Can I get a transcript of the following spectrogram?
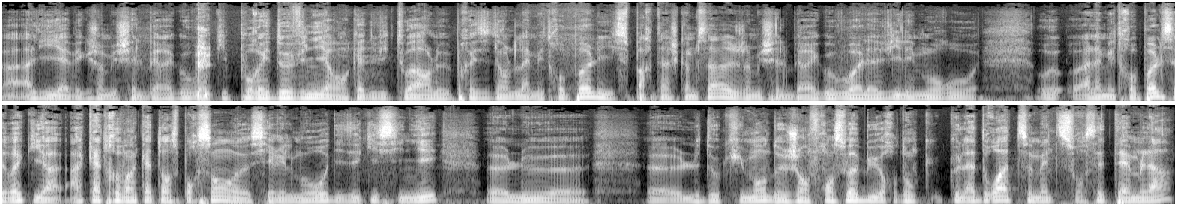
allié avec Jean-Michel Bérégovoy, qui pourrait devenir, en cas de victoire, le président de la métropole, ils se partagent comme ça, Jean-Michel Bérégovoy à la ville et Moreau au- à la métropole. C'est vrai qu'il y a à 94%, euh, Cyril Moreau disait qu'il signait le, le document de Jean-François Bure. Donc que la droite se mette sur ces thèmes-là,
